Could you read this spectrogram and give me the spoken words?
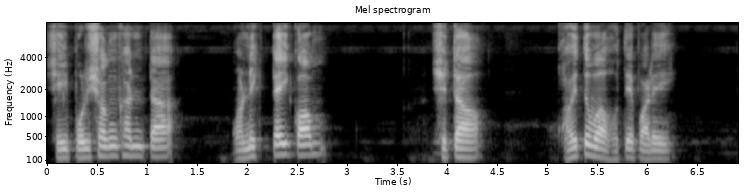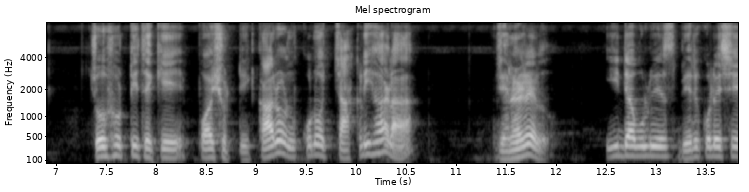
সেই পরিসংখ্যানটা অনেকটাই কম, সেটা হয়তোবা হতে পারে চৌষট্টি থেকে পঁয়ষট্টি। কারণ কোনো চাকরিহারা জেনারেল ইডাব্লিউএস বের করেছে,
